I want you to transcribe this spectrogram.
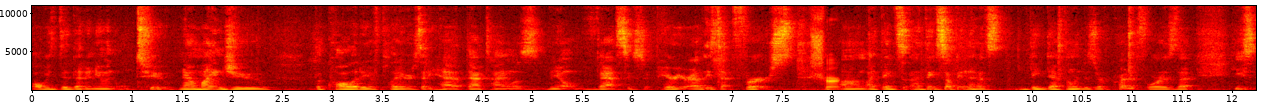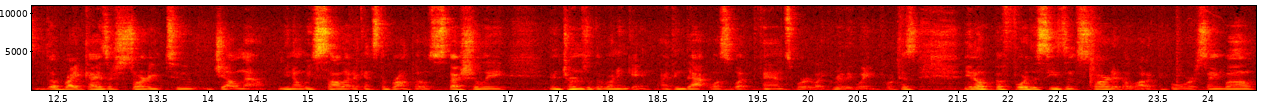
always did that in New England too. Now, mind you, the quality of players that he had at that time was you know vastly superior, at least at first. Sure. Um, I think I think something that has they definitely deserve credit for is that he's the right guys are starting to gel now. You know, we saw that against the Broncos, especially in terms of the running game. I think that was what fans were like really waiting for because, you know, before the season started, a lot of people were saying, well,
